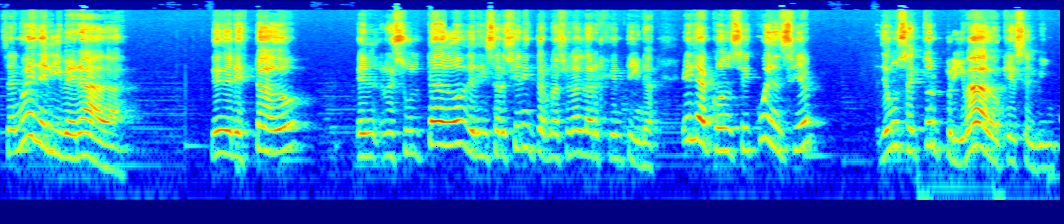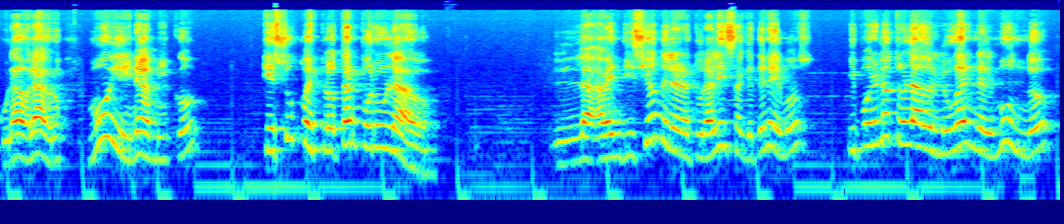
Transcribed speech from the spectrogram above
O sea, no es deliberada desde el Estado el resultado de la inserción internacional de Argentina. Es la consecuencia de un sector privado, que es el vinculado al agro, muy dinámico, que supo explotar por un lado la bendición de la naturaleza que tenemos y por el otro lado el lugar en el mundo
